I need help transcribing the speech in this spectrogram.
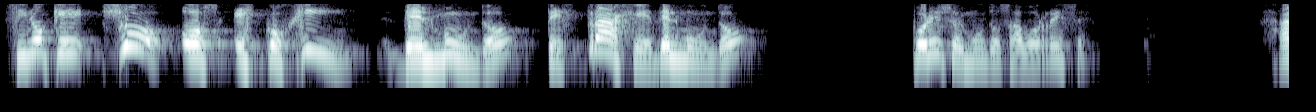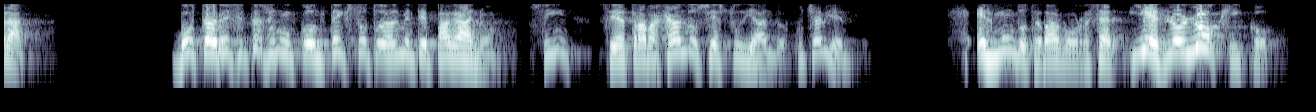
Sino que yo os escogí del mundo, te extraje del mundo, por eso el mundo se aborrece. Ahora, vos tal vez estás en un contexto totalmente pagano, ¿sí? Sea trabajando, sea estudiando. Escucha bien. El mundo te va a aborrecer. Y es lo lógico.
